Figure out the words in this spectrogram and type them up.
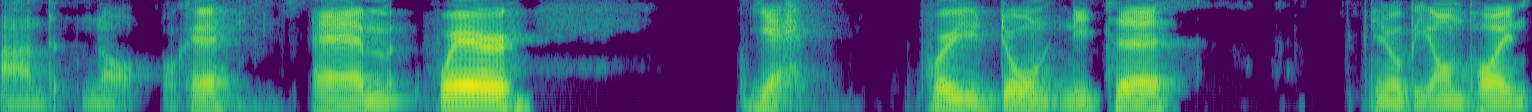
and not. Okay. Um, where, yeah, where you don't need to, you know, be on point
